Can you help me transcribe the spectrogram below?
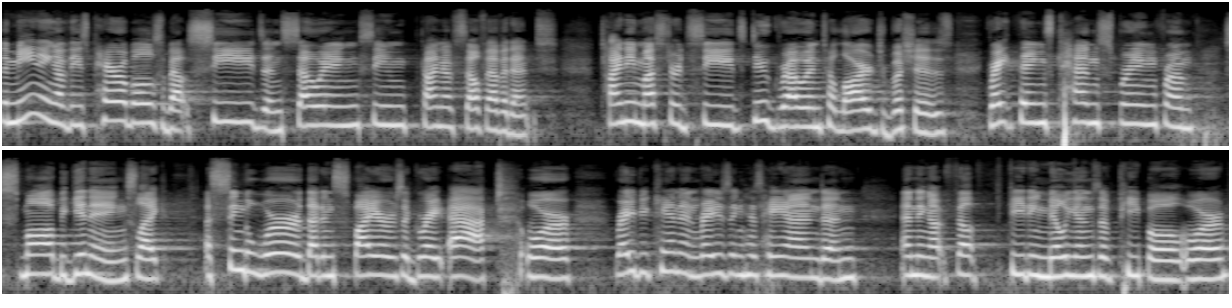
the meaning of these parables about seeds and sowing seem kind of self evident. Tiny mustard seeds do grow into large bushes. Great things can spring from small beginnings, like a single word that inspires a great act, or Ray Buchanan raising his hand and ending up feeding millions of people, or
